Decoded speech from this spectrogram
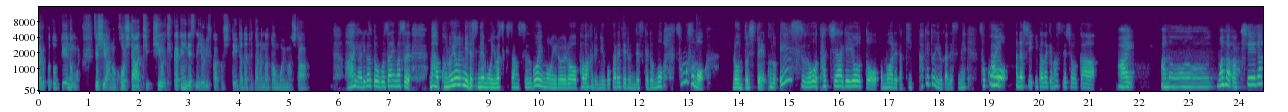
えることっていうのも、ぜひ、あの、こうしたき日をきっかけにですね、より深く知っていただけたらなと思いました。はい、ありがとうございます。まあ、このようにですね、もう岩月さん、すごいもういろいろパワフルに動かれてるんですけども、そもそも論として、このエースを立ち上げようと思われたきっかけというかですね、そこはいをお話しいただけますでしょうか。はい。あのーまだ学生だっ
